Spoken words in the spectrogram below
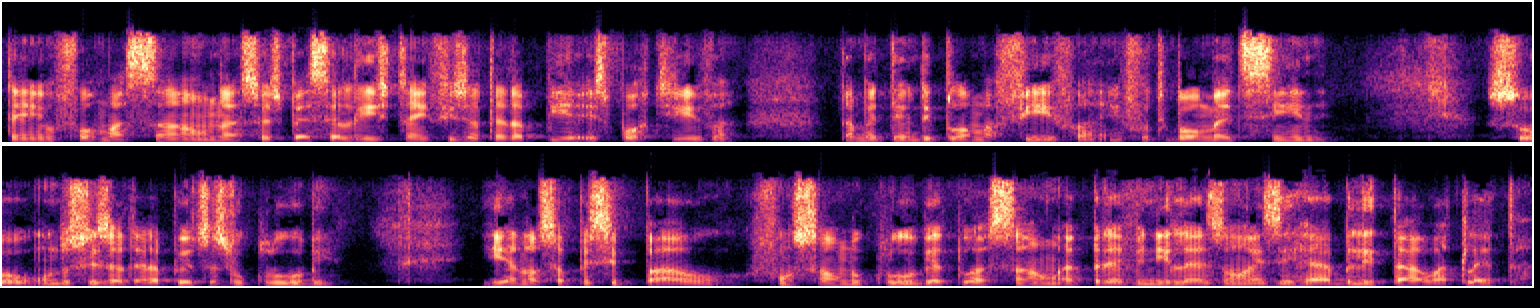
tenho formação, né? sou especialista em fisioterapia esportiva, também tenho diploma FIFA em futebol medicine, sou um dos fisioterapeutas do clube e a nossa principal função no clube, atuação, é prevenir lesões e reabilitar o atleta.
